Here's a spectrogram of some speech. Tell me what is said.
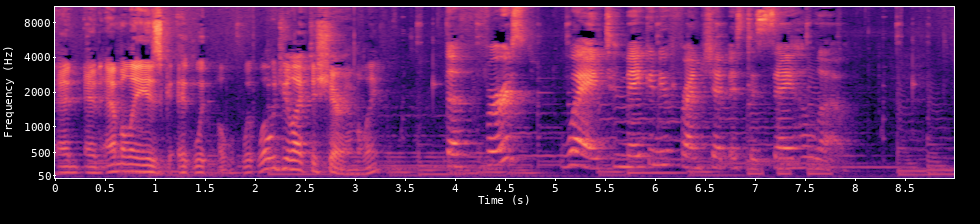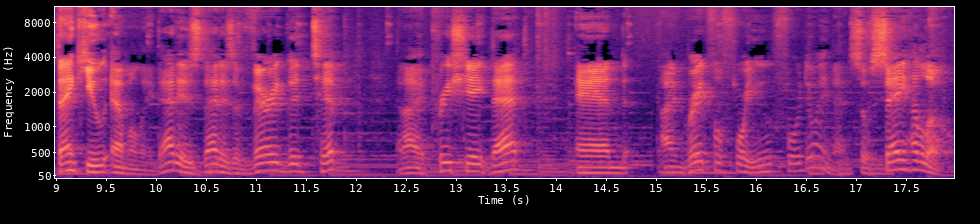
and and Emily is. Uh, uh, what would you like to share, Emily? The first way to make a new friendship is to say hello. Thank you, Emily. That is that is a very good tip, and I appreciate that. And I'm grateful for you for doing that. So say hello.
